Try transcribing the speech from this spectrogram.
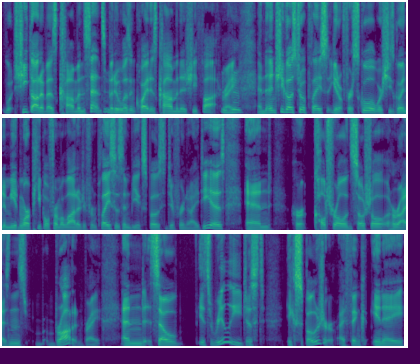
what she thought of as common sense, but mm-hmm. it wasn't quite as common as she thought, right? Mm-hmm. And then she goes to a place, you know, for school where she's going to meet more people from a lot of different places and be exposed to different ideas and her cultural and social horizons broaden, right? And so it's really just exposure, I think, in a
